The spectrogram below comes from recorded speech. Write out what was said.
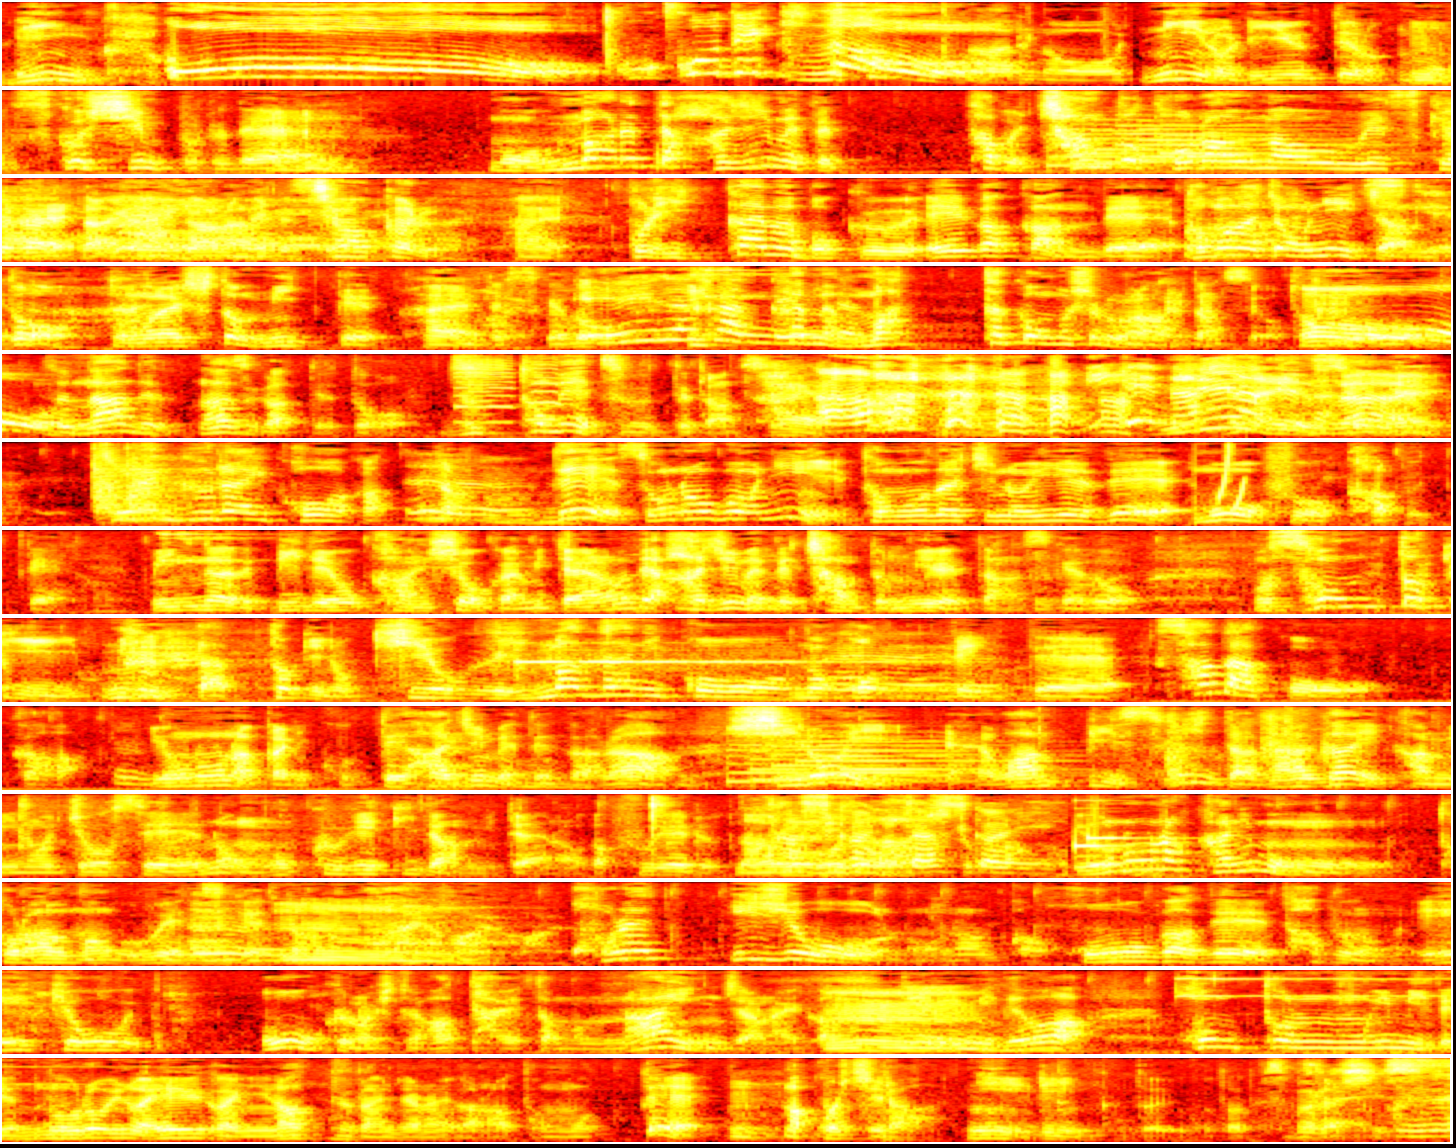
リンク。おーここで来た。嘘あの、2位の理由っていうのはもうすごいシンプルで、もう生まれて初めて多分ちゃんとトラウマを植え付けられた映画なんめっですよ、ちゃわかる。はい。これ1回目僕映画館で友達のお兄ちゃんと友達と見てたんですけど、はい。映画館で見た1回目全く面白くなかったんですよ。それなんで、なぜかっていうと、ずっと目つぶってたんですよ。見てな見れないですよね。それぐらい怖かった。うんで、その後に友達の家で毛布をかぶって、みんなでビデオ鑑賞会みたいなので初めてちゃんと見れたんですけど、もうその時見た時の記憶が未だにこう残っていて、貞子が世の中にこう出始めてから、白いえーワンピース着た長い髪の女性の目撃談みたいなのが増える。確かに確かに。世の中にももうトラウマを植え付けた。うんこれ以上のなんか邦画で多分影響を多くの人に与えたものないんじゃないかっていう意味では、本当の意味で呪いの映画になってたんじゃないかなと思って、ん。まあこちら2位リンクということで。素晴らしいです。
